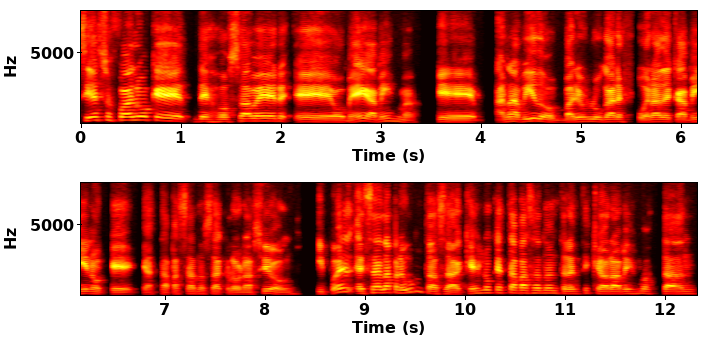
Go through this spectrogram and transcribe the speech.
Sí, eso fue algo que dejó saber eh, Omega misma, que han habido varios lugares fuera de camino que, que está pasando esa clonación. Y pues esa es la pregunta, o sea, ¿qué es lo que está pasando en Trentis que ahora mismo están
